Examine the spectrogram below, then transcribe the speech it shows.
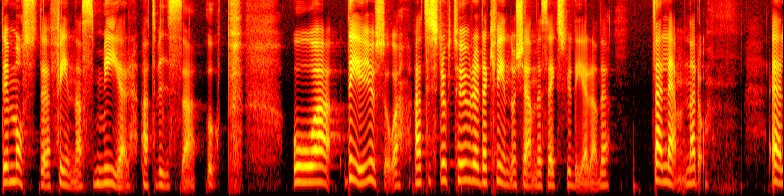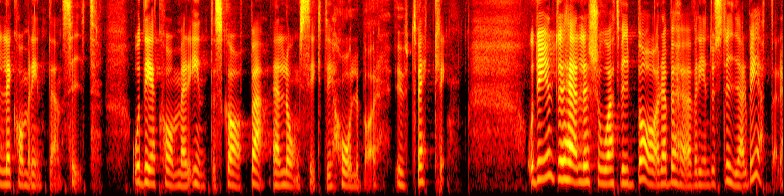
Det måste finnas mer att visa upp. Och det är ju så att i strukturer där kvinnor känner sig exkluderade, där lämnar de. Eller kommer inte ens hit. Och det kommer inte skapa en långsiktig hållbar utveckling. Och det är inte heller så att vi bara behöver industriarbetare.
